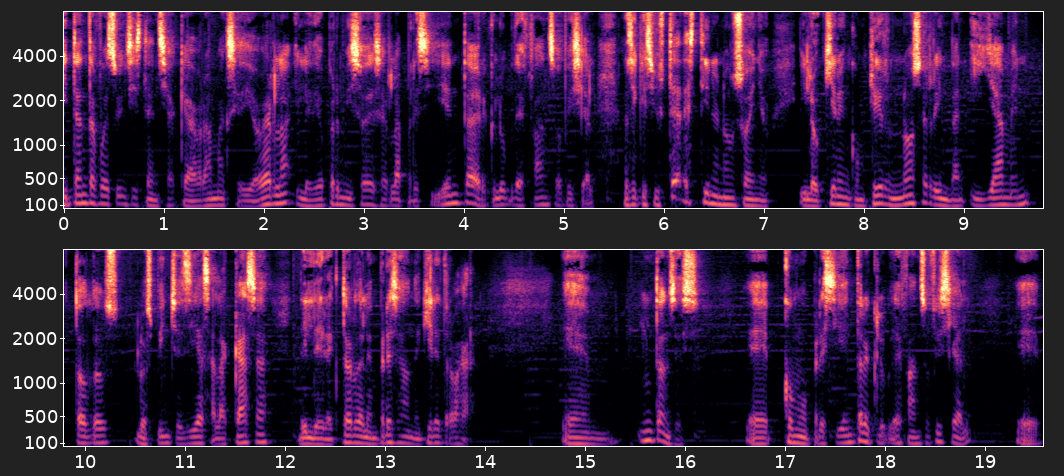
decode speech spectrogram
y tanta fue su insistencia que Abraham accedió a verla y le dio permiso de ser la presidenta del club de fans oficial. Así que si ustedes tienen un sueño y lo quieren cumplir, no se rindan y llamen todos los pinches días a la casa del director de la empresa donde quiere trabajar. Em, entonces, eh, como presidenta del club de fans oficial, eh,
